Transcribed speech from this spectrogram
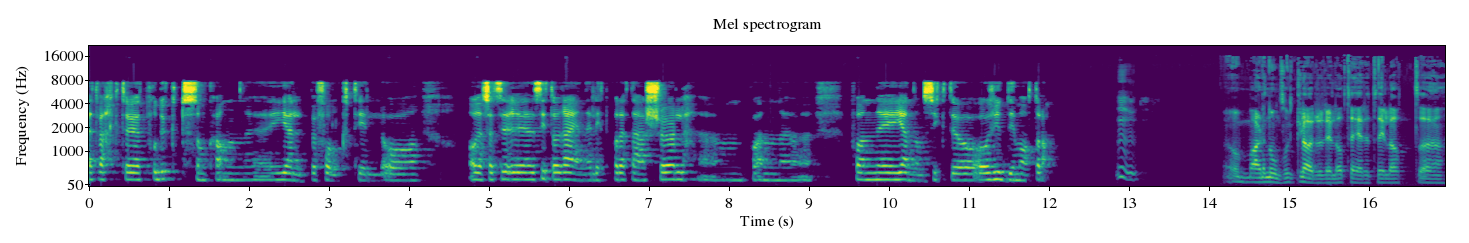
et verktøy, et produkt, som kan hjelpe folk til å, å rett og slett sitte og regne litt på dette her sjøl, på, på, en gjennomsiktig og, og ryddig måte. da. Mm. Er det noen som klarer å relatere til at uh,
